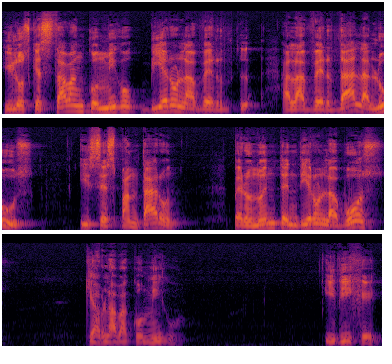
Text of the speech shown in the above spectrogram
Y los que estaban conmigo vieron a la verdad la luz y se espantaron, pero no entendieron la voz que hablaba conmigo. Y dije,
